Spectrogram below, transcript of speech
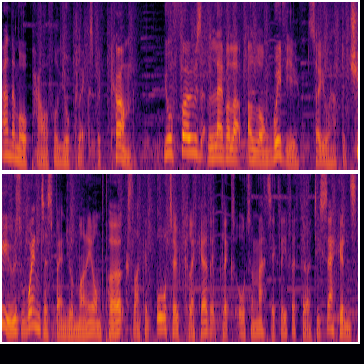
and the more powerful your clicks become. Your foes level up along with you, so you'll have to choose when to spend your money on perks like an auto clicker that clicks automatically for 30 seconds.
